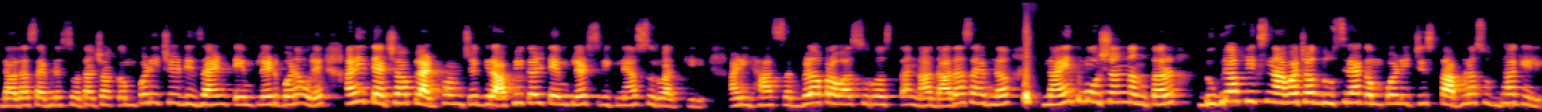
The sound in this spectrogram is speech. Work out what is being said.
दादासाहेबने स्वतःच्या कंपनीचे डिझाईन टेम्पलेट बनवले आणि त्याच्या प्लॅटफॉर्मचे ग्राफिकल टेम्पलेट्स विकण्यास सुरुवात केली. आणि हा सगळा प्रवास सुरू असताना दादासाहेबनं नाईन्थ मोशन नंतर डुग्राफिक्स नावाच्या दुसऱ्या कंपनीची स्थापना सुद्धा केली.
